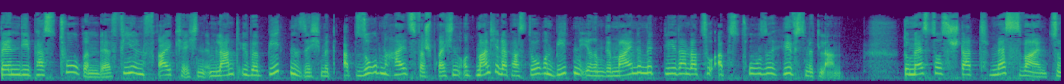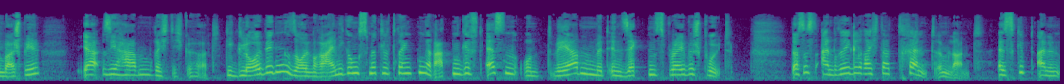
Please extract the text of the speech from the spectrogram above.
Denn die Pastoren der vielen Freikirchen im Land überbieten sich mit absurden Heilsversprechen und manche der Pastoren bieten ihren Gemeindemitgliedern dazu abstruse Hilfsmittel an. Domestos Stadt Messwein zum Beispiel ja, Sie haben richtig gehört. Die Gläubigen sollen Reinigungsmittel trinken, Rattengift essen und werden mit Insektenspray besprüht. Das ist ein regelrechter Trend im Land. Es gibt einen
